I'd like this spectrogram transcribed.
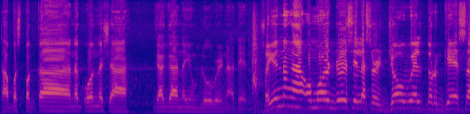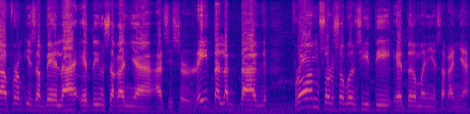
Tapos pagka nag-on na siya, gagana yung blower natin. So yun na nga, umorder sila Sir Joel Turgesa from Isabela. Ito yung sa kanya. At si Sir Ray Talagtag from Sorsogon City. Ito naman yung sa kanya.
